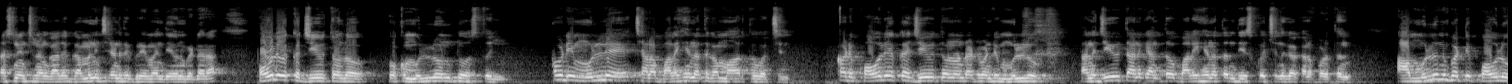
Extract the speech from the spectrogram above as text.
ప్రశ్నించడం కాదు గమనించినట్టయితే ప్రియమైన దేవుని బిడ్డారా. పౌలు యొక్క జీవితంలో ఒక ముళ్ళు ఉంటూ వస్తుంది. కాబట్టి ఈ ముల్లే చాలా బలహీనతగా మారుతూ వచ్చింది. కాబట్టి పౌలు యొక్క జీవితంలో ఉన్నటువంటి ముళ్ళు తన జీవితానికి ఎంతో బలహీనతను తీసుకొచ్చిందిగా కనపడుతుంది. ఆ ముళ్ళును బట్టి పౌలు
